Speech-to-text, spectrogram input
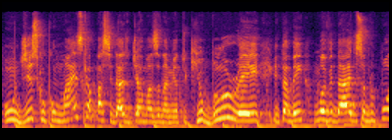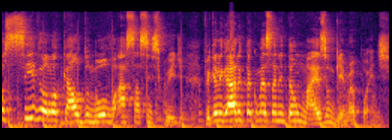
um disco com mais capacidade de armazenamento que o Blu-ray e também novidades sobre o possível local do novo Assassin's Creed. Fica ligado que tá começando então mais um Gamer Point.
